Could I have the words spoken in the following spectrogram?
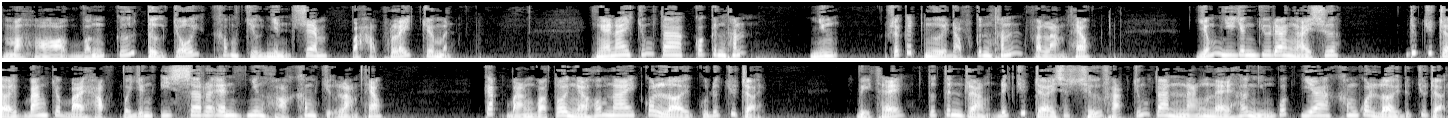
mà họ vẫn cứ từ chối không chịu nhìn xem và học lấy cho mình. Ngày nay chúng ta có kinh thánh, nhưng rất ít người đọc kinh thánh và làm theo. Giống như dân Juda ngày xưa, Đức Chúa Trời ban cho bài học về dân Israel nhưng họ không chịu làm theo. các bạn và tôi ngày hôm nay có lời của Đức Chúa Trời. Vì thế, tôi tin rằng Đức Chúa Trời sẽ xử phạt chúng ta nặng nề hơn những quốc gia không có lời Đức Chúa Trời.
